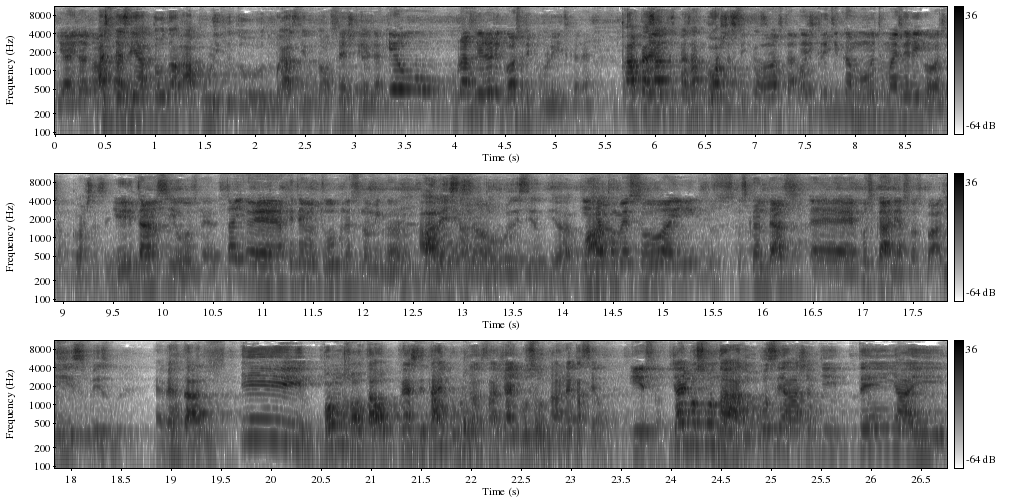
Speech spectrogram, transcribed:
E aí nós vamos se desenhar toda a política do, Brasil. Com certeza. Porque o, o brasileiro ele gosta de política, né? Apesar dos pesados, gosta sim. Gosta. Ele sim. critica muito, mas ele gosta. Gosta sim. E ele tá ansioso, né? Tá, é, aqui tem o YouTube, né, se não me engano. A eleição de outubro desse ano, dia 4. E já começou aí os, os candidatos é, buscarem as suas bases. Isso mesmo, é verdade. E vamos voltar ao presidente da República, Jair Bolsonaro, né, Cassiel? Isso. Jair Bolsonaro, você acha que tem aí,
